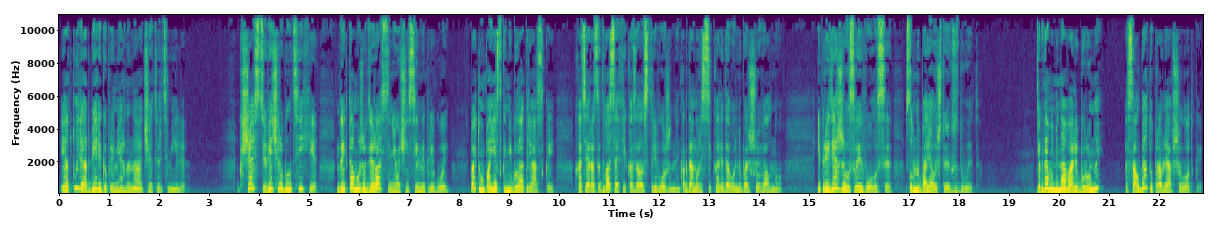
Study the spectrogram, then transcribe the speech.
и отплыли от берега примерно на четверть мили. К счастью, вечер был тихий, да и к тому же в Дерассе не очень сильный прибой, поэтому поездка не была тряской, хотя раза два Софи казалась тревоженной, когда мы рассекали довольно большую волну, и придерживала свои волосы, словно боялась, что их сдует. Когда мы миновали буруны, солдат, управлявший лодкой,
